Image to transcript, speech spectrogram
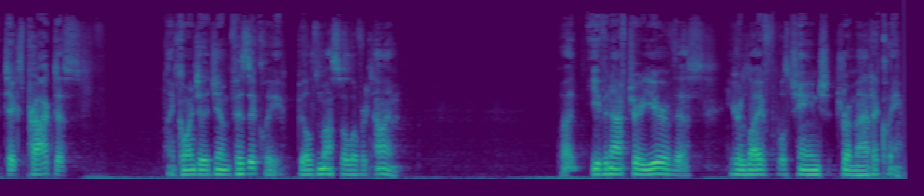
It takes practice. Like going to the gym physically builds muscle over time. But even after a year of this, your life will change dramatically.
